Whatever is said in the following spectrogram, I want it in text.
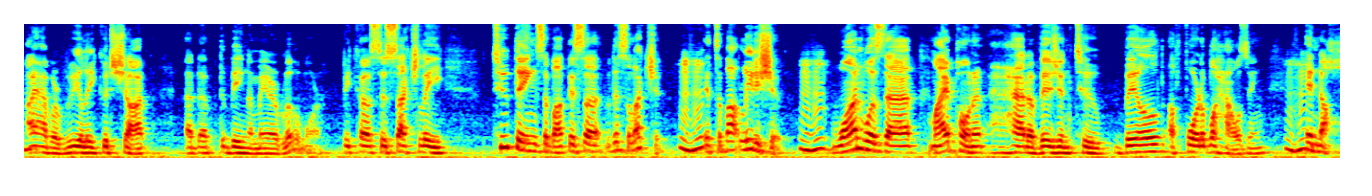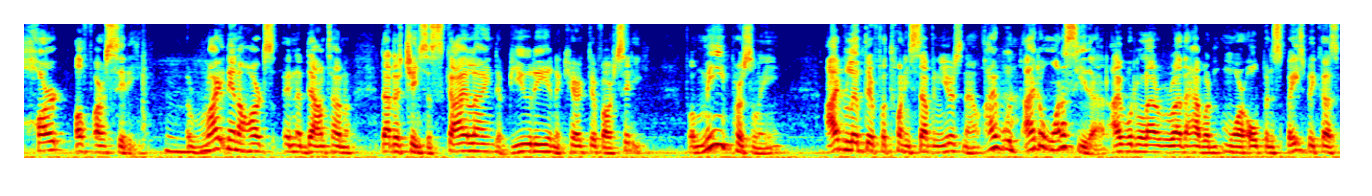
I have a really good shot at, being the mayor of Livermore because there's actually two things about this uh, this election. Mm-hmm. It's about leadership. One was that my opponent had a vision to build affordable housing Mm-hmm. in the heart of our city, Mm-hmm. right in the hearts in the downtown. That has changed the skyline, the beauty, and the character of our city. For me personally, I've lived there for 27 years now. I would I don't want to see that. I would rather have a more open space because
